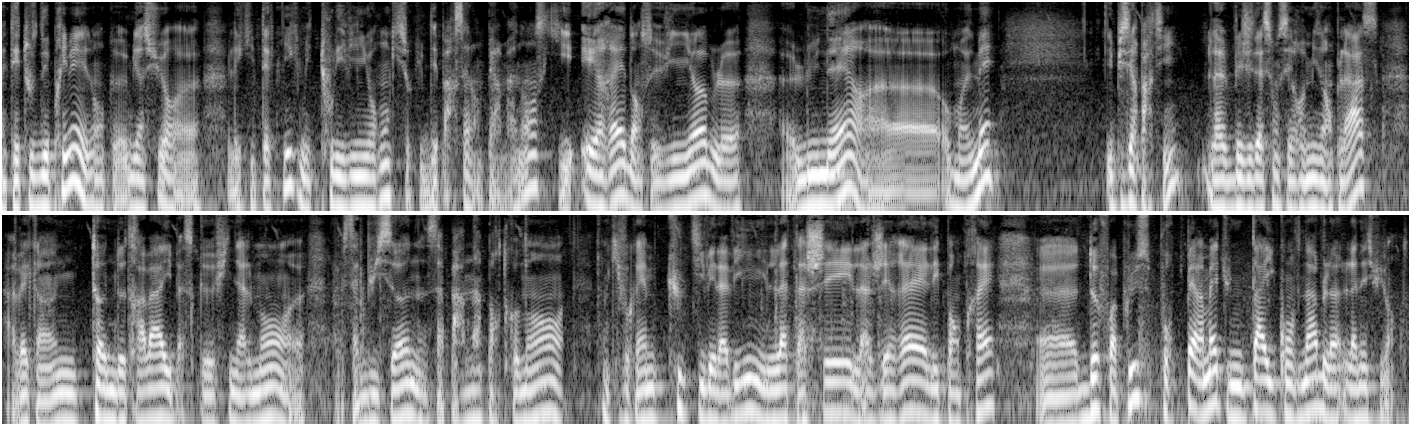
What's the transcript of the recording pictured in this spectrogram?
on était tous déprimés. Donc, euh, bien sûr, euh, l'équipe technique, mais tous les vignerons qui s'occupent des parcelles en permanence, qui erraient dans ce vignoble euh, lunaire au mois de mai. Et puis c'est reparti. La végétation s'est remise en place avec une tonne de travail parce que finalement ça buissonne, ça part n'importe comment. Donc il faut quand même cultiver la vigne, l'attacher, la gérer, les prêts, deux fois plus pour permettre une taille convenable l'année suivante.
